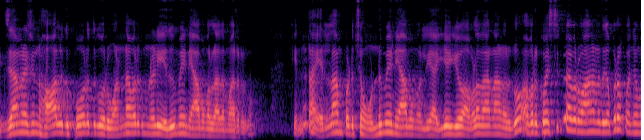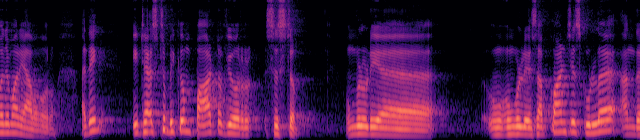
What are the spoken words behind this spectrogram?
எக்ஸாமினேஷன் ஹாலுக்கு போகிறதுக்கு ஒரு ஒன் ஹவருக்கு முன்னாடி எதுவுமே ஞாபகம் இல்லாத மாதிரி இருக்கும். என்னடா எல்லாம் படித்தோம் ஒன்றுமே ஞாபகம் இல்லையா? ஐயோ அவ்வளோதானான்னு இருக்கும். அப்புறம் கொஸ்டின் பேப்பர் வாங்கினதுக்கப்புறம் கொஞ்சம் கொஞ்சமாக ஞாபகம் வரும். I think it has to become part of your system உங்களுடைய உ- உங்களுடைய சப்கான்ஷியஸ்குள்ளே அந்த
